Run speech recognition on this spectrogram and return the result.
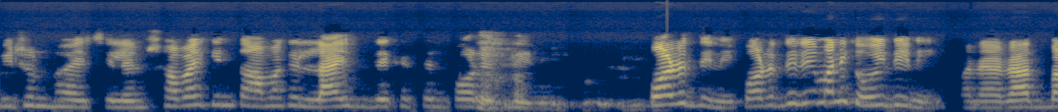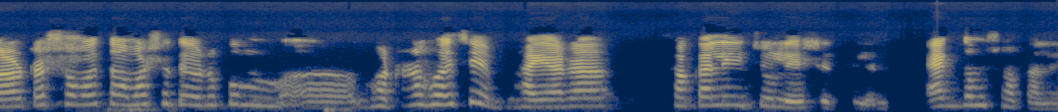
মিঠুন ভাই ছিলেন সবাই কিন্তু আমাকে লাইভ দেখেছেন পরের দিনই পরের দিনই পরের দিনই মানে কি, ওই দিনই। মানে রাত বারোটার সময় তো আমার সাথে ওরকম ঘটনা হয়েছে, ভাইয়ারা সকালেই চলে এসেছিলেন, একদম সকালে।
